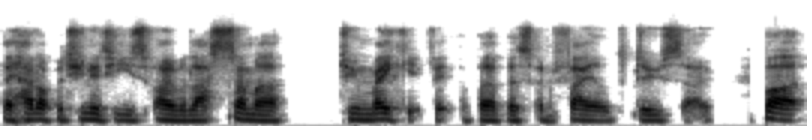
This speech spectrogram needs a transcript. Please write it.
They had opportunities over last summer to make it fit for purpose and failed to do so. But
